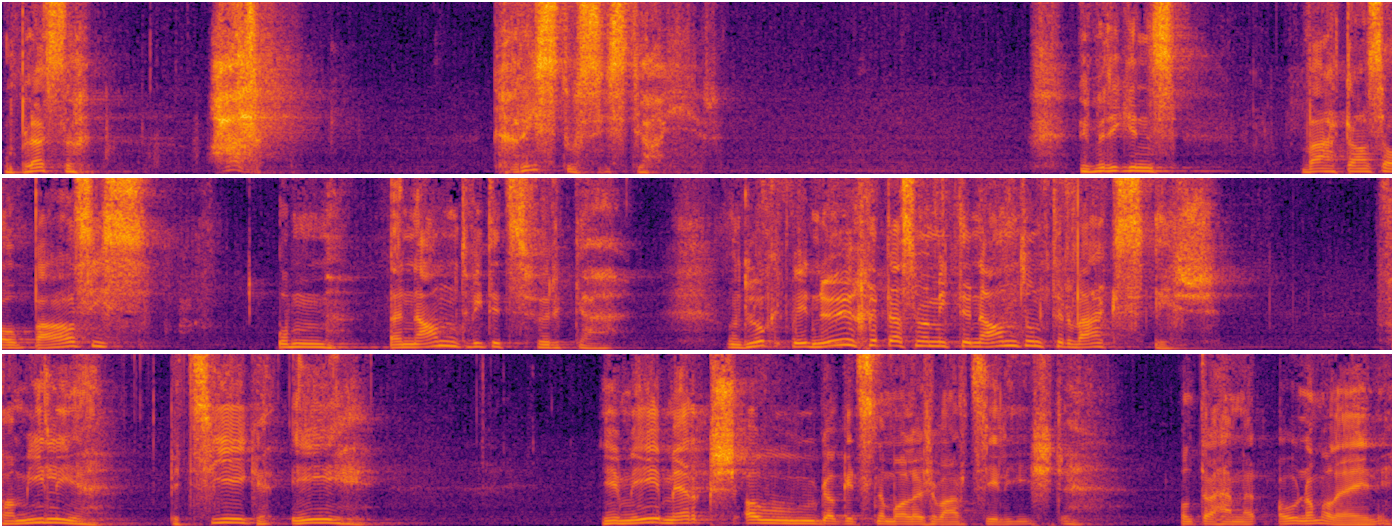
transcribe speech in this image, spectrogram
Und plötzlich, ha, Christus ist ja hier. Übrigens wäre das auch Basis, um einander wieder zu vergeben. Und schau, wie näher, dass man miteinander unterwegs ist. Familie, Beziehungen, Ehe. Je mehr merkst du, oh, da gibt es nochmal eine schwarze Liste. Und da haben wir auch nochmal eine.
